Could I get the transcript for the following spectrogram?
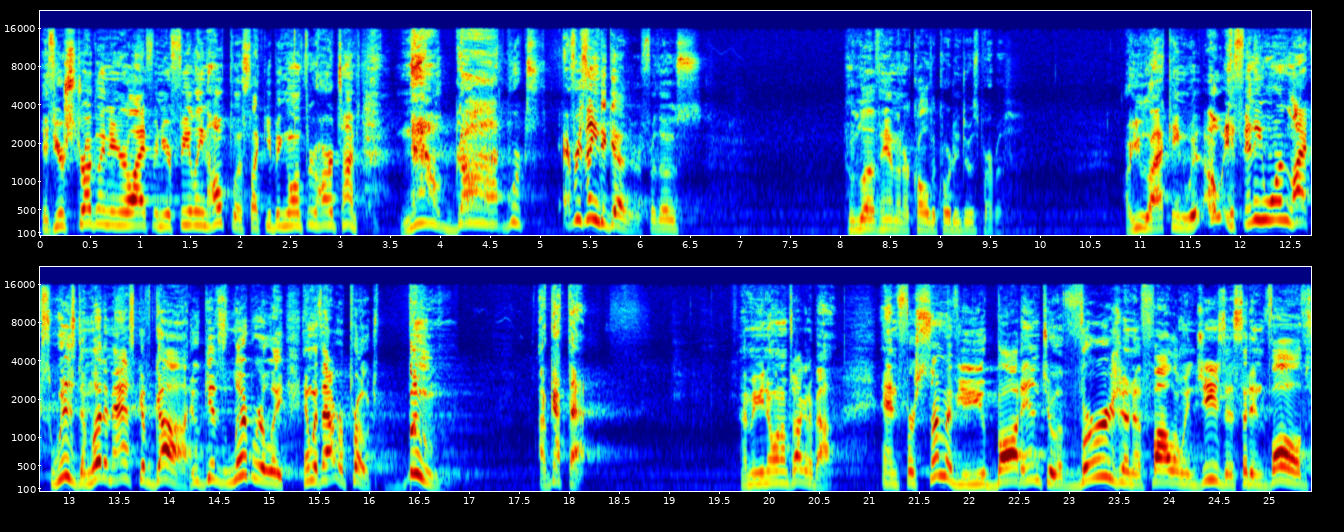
If you're struggling in your life and you're feeling hopeless, like you've been going through hard times, now God works everything together for those who love Him and are called according to His purpose. Are you lacking with? Oh, if anyone lacks wisdom, let him ask of God, who gives liberally and without reproach. Boom! I've got that. I mean, you know what I'm talking about. And for some of you, you bought into a version of following Jesus that involves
